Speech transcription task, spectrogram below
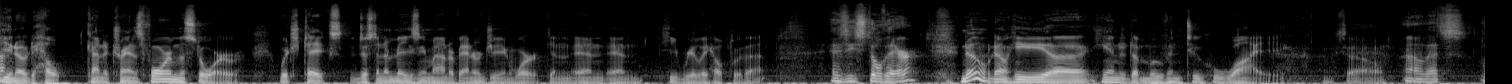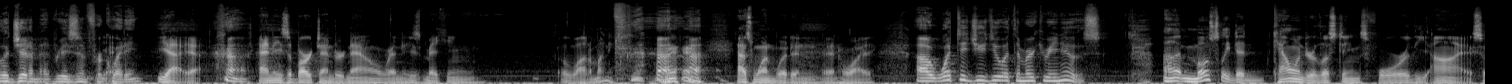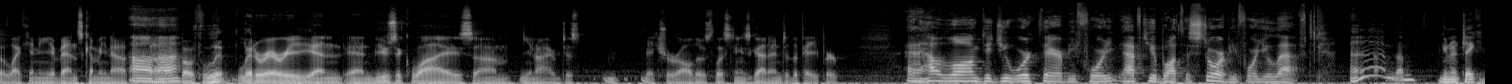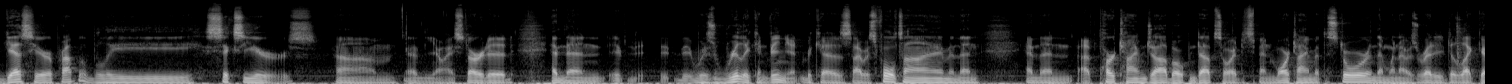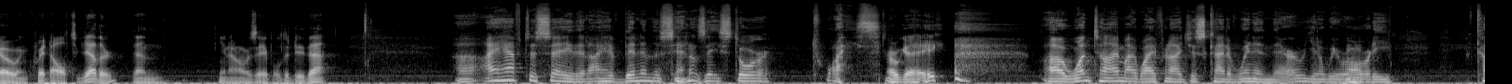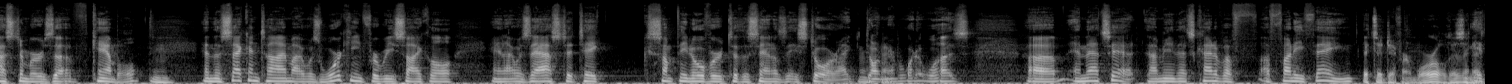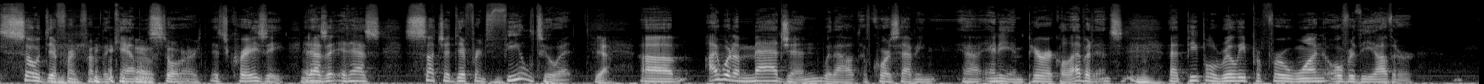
you know, to help kind of transform the store, which takes just an amazing amount of energy and work, and and and he really helped with that. Is he still there? No, no, he uh, he ended up moving to Hawaii. So Oh, that's legitimate reason for quitting. yeah, yeah, and he's a bartender now, and he's making a lot of money, as one would in, in Hawaii. Uh, what did you do at the Mercury News? Uh, mostly did calendar listings for the eye, so like any events coming up, uh, both li- literary and and music wise. Um, you know, I would just make sure all those listings got into the paper. And how long did you work there before you, after you bought the store before you left? Um, I'm going to take a guess here. Probably six years. Um, and, you know, I started, and then it, it, it was really convenient because I was full time, and then and then a part time job opened up, so I had to spend more time at the store. And then when I was ready to let go and quit altogether, then you know I was able to do that. Uh, I have to say that I have been in the San Jose store twice. Okay. Uh, one time, my wife and I just kind of went in there. You know, we were already customers of Campbell. And the second time, I was working for Recycle, and I was asked to take something over to the San Jose store. I don't remember what it was. Uh, and that's it. I mean, that's kind of a funny thing. It's a different world, isn't it? It's so different from the Campbell store. It's crazy. It has a, it has such a different feel to it. yeah. Um, I would imagine, without, of course, having uh, any empirical evidence, that people really prefer one over the other,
